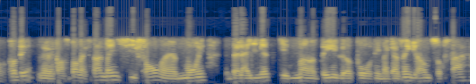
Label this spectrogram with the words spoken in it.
Euh, le passeport vaccinal, même s'ils font euh, moins de la limite qui est demandée là, pour les magasins grande surface,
